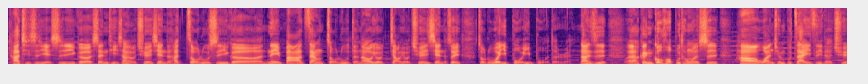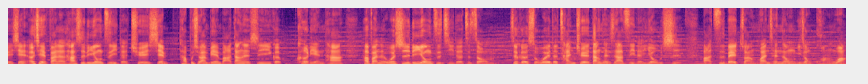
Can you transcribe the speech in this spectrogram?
他其实也是一个身体上有缺陷的，他走路是一个内八这样走路的，然后有脚有缺陷的，所以走路会一跛一跛的人。但是，呃，跟沟口不同的是，他完全不在意自己的缺陷，而且反而他是利用自己的缺陷，他不喜欢别人把他当成是一个可怜他，他反而会是利用自己的这种这个所谓的残缺当成是他自己的优势，把自卑转换成那种一种狂妄。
